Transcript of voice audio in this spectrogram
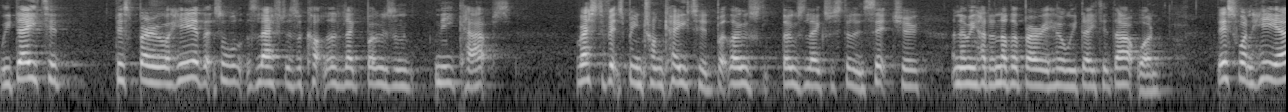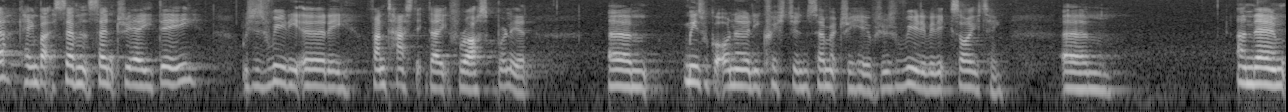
We dated this burial here, that's all that's left is a couple of leg bones and kneecaps. The rest of it's been truncated, but those, those legs were still in situ. And then we had another burial here, we dated that one. This one here came back 7th century AD, which is really early, fantastic date for us, brilliant. Um, means we've got an early Christian cemetery here, which is really, really exciting. Um, and then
